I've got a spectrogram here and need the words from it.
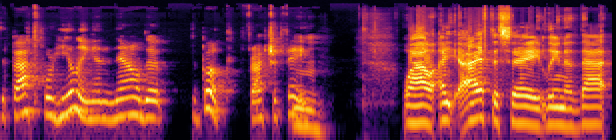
the path for healing and now the, the book, Fractured Faith. Mm. Wow. I, I have to say, Lina, that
